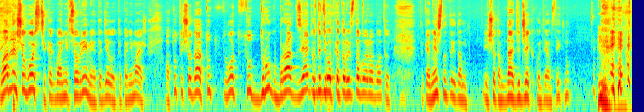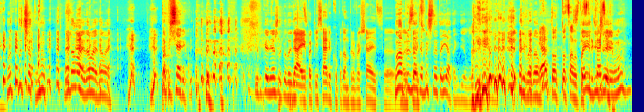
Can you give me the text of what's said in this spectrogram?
Ладно еще гости, как бы они все время это делают, ты понимаешь. А тут еще, да, тут вот тут друг, брат, зять, вот эти вот, которые с тобой работают. То, конечно, ты там, еще там, да, диджей какой-нибудь рядом стоит, ну. Ну, ну что ты, ну, ну давай, давай, давай. По писярику. И ты, конечно, куда Да, и по писярику потом превращается... Ну, надо признать, 0,5. обычно это я так делаю. Типа там Я тот, тот самый стоит диджей, подстрекатель.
